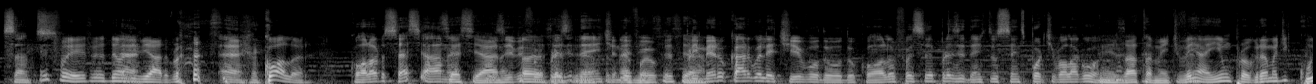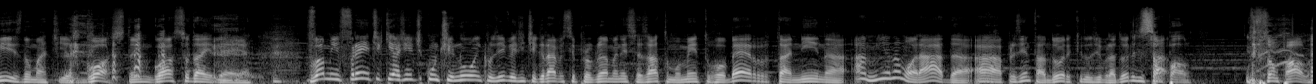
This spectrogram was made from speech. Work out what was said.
Santos. foi, esse deu uma É. aliviada pra É. Collor. Collor do CSA, né? CSA, né? Inclusive Collor foi do presidente, CSA, né? foi Foi o do CSA. primeiro cargo eletivo do, do Collor foi ser presidente do Centro Esportivo Alagoano. Exatamente. Vem aí um programa de quiz no Matias. Gosto, hein? Gosto da ideia. Vamos em frente que a gente continua. Inclusive, a gente grava esse programa nesse exato momento. Roberta Nina, a minha namorada, a apresentadora aqui dos Vibradores, São está, Paulo. São Paulo.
